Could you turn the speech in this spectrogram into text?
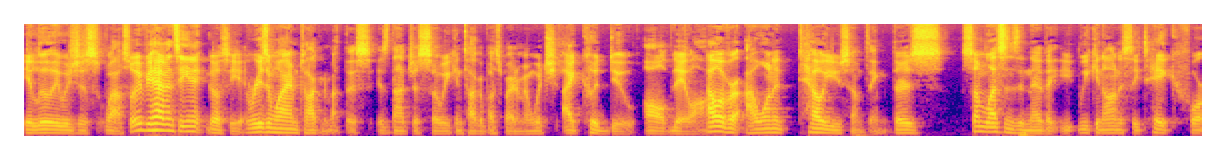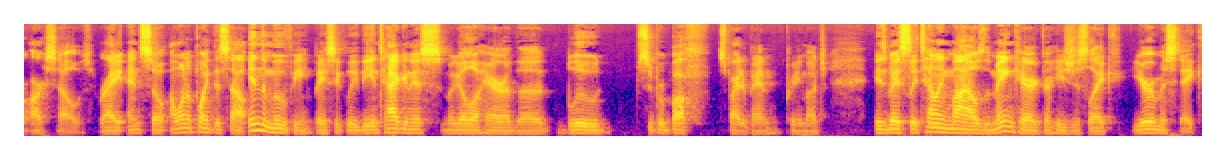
It literally was just wow. So if you haven't seen it, go see it. The reason why I'm talking about this is not just so we can talk about Spider Man, which I could do all day long. However, I want to tell you something. There's some lessons in there that we can honestly take for ourselves, right? And so I want to point this out. In the movie, basically, the antagonist, Miguel O'Hara, the blue, super buff Spider Man, pretty much, is basically telling Miles, the main character, he's just like, You're a mistake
